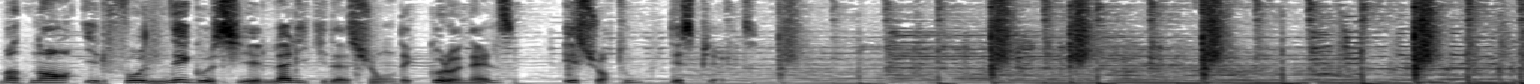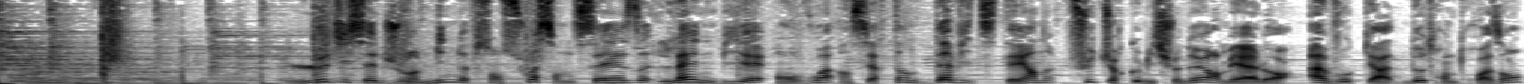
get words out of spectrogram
Maintenant, il faut négocier la liquidation des Colonels et surtout des Spirits. Le 17 juin 1976, la NBA envoie un certain David Stern, futur commissionneur mais alors avocat de 33 ans,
